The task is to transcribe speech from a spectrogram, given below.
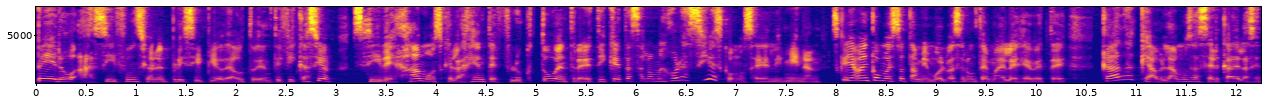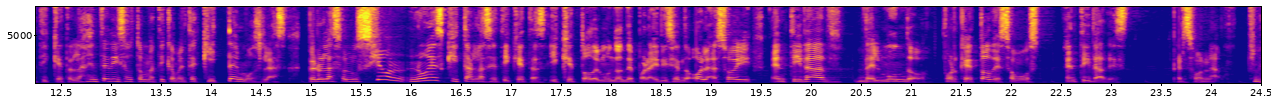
pero así funciona el principio de autoidentificación. Si dejamos que la gente fluctúe entre etiquetas, a lo mejor así es como se eliminan. Es que ya ven cómo esto también vuelve a ser un tema LGBT. Cada que hablamos acerca de las etiquetas, la gente dice automáticamente quitémoslas, pero la solución no es quitar las etiquetas y que todo el mundo ande por ahí diciendo hola, soy entidad del mundo, porque todos somos entidades persona.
